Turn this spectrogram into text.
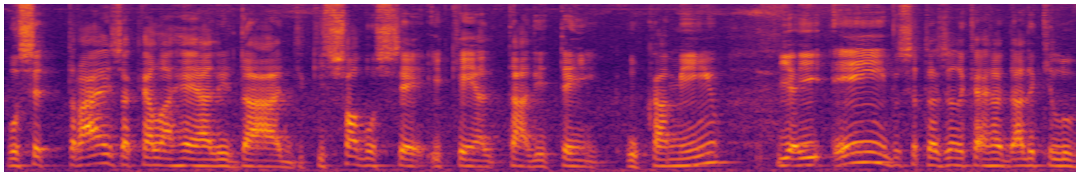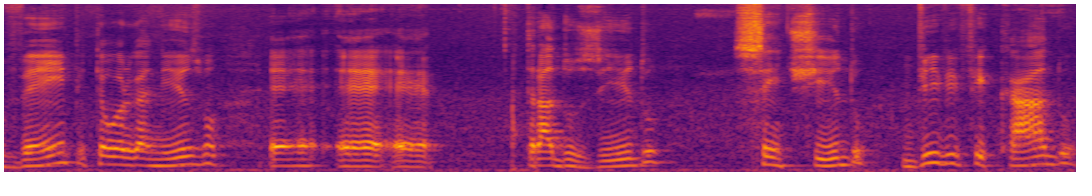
você traz aquela realidade que só você e quem está ali tem o caminho, e aí em você trazendo aquela realidade, aquilo vem para o teu organismo, é, é, é traduzido, sentido, vivificado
